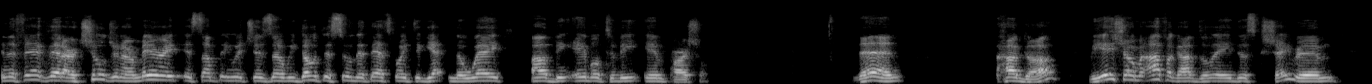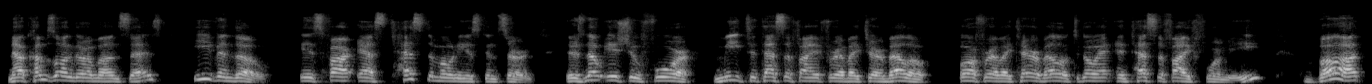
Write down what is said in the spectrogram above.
And the fact that our children are married is something which is uh, we don't assume that that's going to get in the way of being able to be impartial. Then Haga now comes along the Rama says, even though as far as testimony is concerned. There's no issue for me to testify for Rabbi Terabello or for Rabbi Terabello to go and testify for me, but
